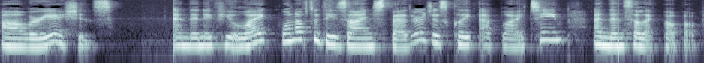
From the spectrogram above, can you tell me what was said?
uh, variations. And then if you like one of the designs better, just click apply theme and then select pop-up.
